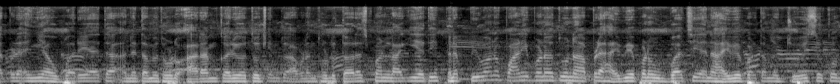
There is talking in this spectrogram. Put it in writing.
આપણે અહીંયા ઊભા રહ્યા હતા અને તમે થોડો આરામ કર્યો હતો, કેમ તો આપણને થોડું તરસ પણ લાગી હતી. અને પીવાનું પાણી પણ હતું ને આપણે હાઈવે પણ ઊભા છીએ અને હાઈવે પર તમે જોઈ શકો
